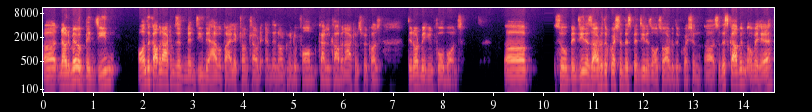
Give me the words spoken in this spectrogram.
uh, now remember benzene, all the carbon atoms in benzene, they have a pi electron cloud and they're not going to form chiral carbon atoms because they're not making four bonds. Uh, so benzene is out of the question. This benzene is also out of the question. Uh, so this carbon over here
